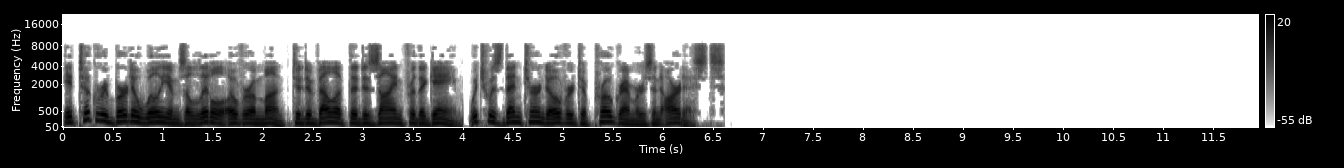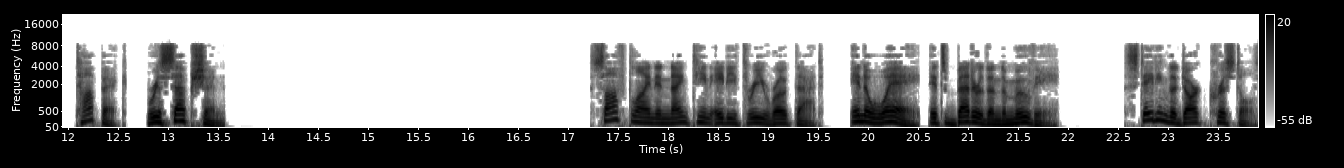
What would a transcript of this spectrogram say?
It took Roberta Williams a little over a month to develop the design for the game, which was then turned over to programmers and artists. Reception Softline in 1983 wrote that, "...in a way, it's better than the movie", stating The Dark Crystal's.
